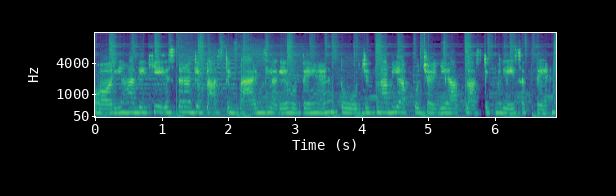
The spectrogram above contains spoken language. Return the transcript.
और यहाँ देखिए इस तरह के प्लास्टिक बैग्स लगे होते हैं तो जितना भी आपको चाहिए आप प्लास्टिक में ले सकते हैं।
